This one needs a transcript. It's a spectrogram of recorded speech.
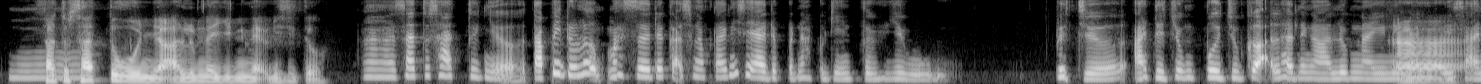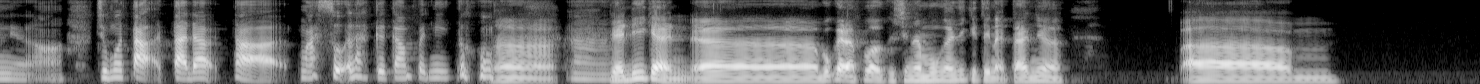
Hmm. satu-satunya alumni Unimed di situ? Ah, satu-satunya. Tapi dulu masa dekat Sungai Petani saya ada pernah pergi interview kerja. Ada jumpa jugalah dengan alumni Unimed di Ah. sana. Ah, cuma tak tak ada tak masuklah ke company tu. Ha. Ah. Jadi kan, uh, bukan apa, kesinambungannya kita nak tanya, um,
